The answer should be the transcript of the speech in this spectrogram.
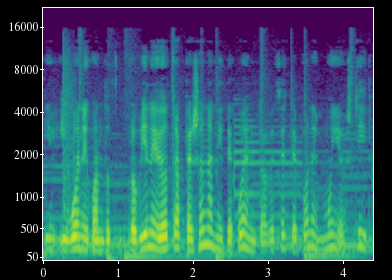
Y, y, bueno, y cuando proviene de otras personas ni te cuento, a veces te pones muy hostil.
